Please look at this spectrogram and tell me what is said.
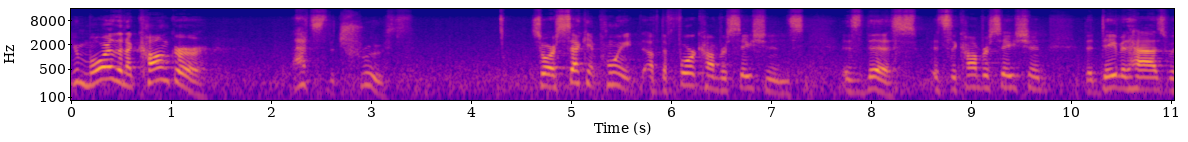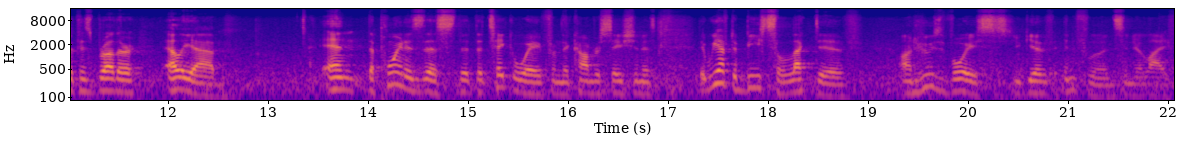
You're more than a conqueror. That's the truth. So, our second point of the four conversations is this it's the conversation that David has with his brother Eliab. And the point is this that the takeaway from the conversation is that we have to be selective on whose voice you give influence in your life.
